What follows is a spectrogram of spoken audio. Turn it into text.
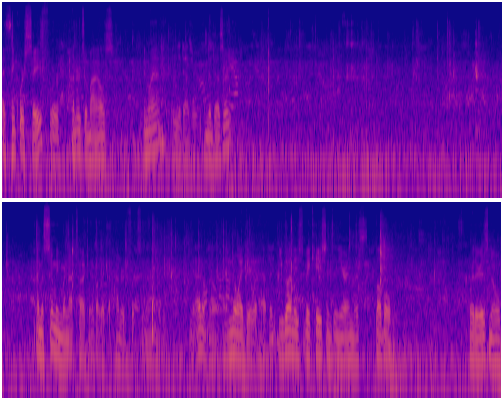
I think we're safe. We're hundreds of miles inland In the desert. in the desert. I'm assuming we're not talking about like a hundred foot tsunami. I, mean, I don't know. I have no idea what happened. You go on these vacations and you're in this bubble where there is no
